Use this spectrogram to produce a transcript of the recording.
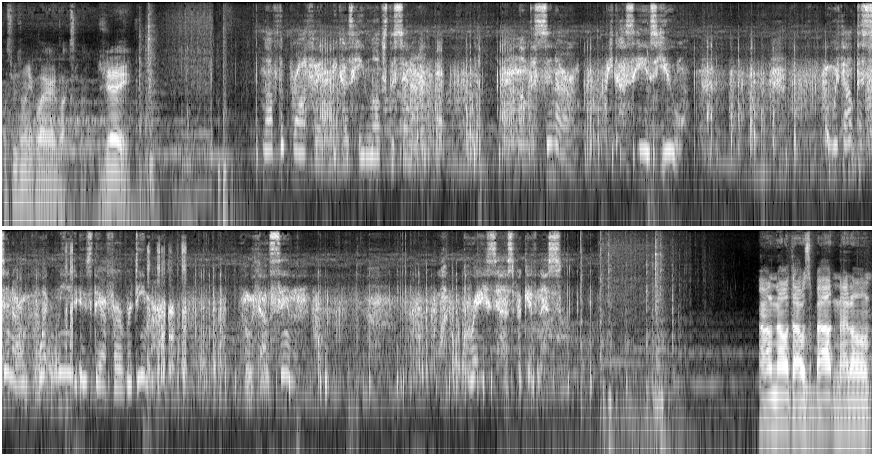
Let's recently acquired Voxophone. J. Love the prophet because he loves the sinner. Love sinner because he is you. Without the sinner, what need is there for a redeemer? Without sin, what grace has forgiveness? I don't know what that was about, and I don't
